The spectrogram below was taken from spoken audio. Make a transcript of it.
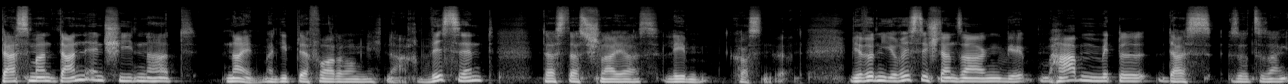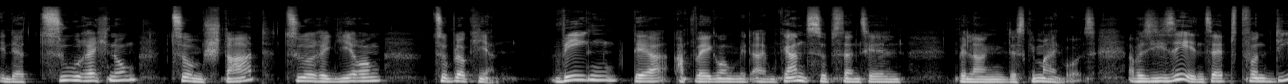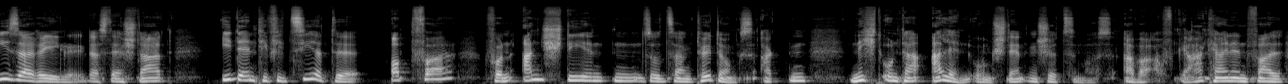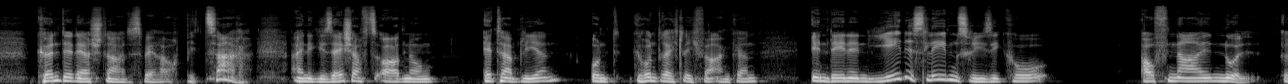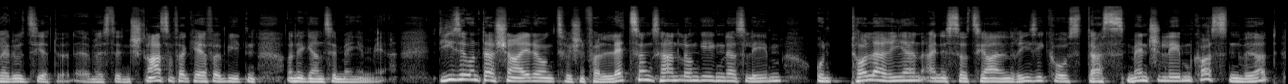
Dass man dann entschieden hat, Nein, man gibt der Forderung nicht nach, wissend, dass das Schleiers Leben kosten wird. Wir würden juristisch dann sagen, wir haben Mittel, das sozusagen in der Zurechnung zum Staat, zur Regierung zu blockieren. Wegen der Abwägung mit einem ganz substanziellen Belang des Gemeinwohls. Aber Sie sehen, selbst von dieser Regel, dass der Staat identifizierte Opfer von anstehenden sozusagen Tötungsakten nicht unter allen Umständen schützen muss. Aber auf gar keinen Fall könnte der Staat, es wäre auch bizarr, eine Gesellschaftsordnung etablieren und grundrechtlich verankern, in denen jedes Lebensrisiko auf nahe Null reduziert wird. Er müsste den Straßenverkehr verbieten und eine ganze Menge mehr. Diese Unterscheidung zwischen Verletzungshandlung gegen das Leben und Tolerieren eines sozialen Risikos, das Menschenleben kosten wird,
